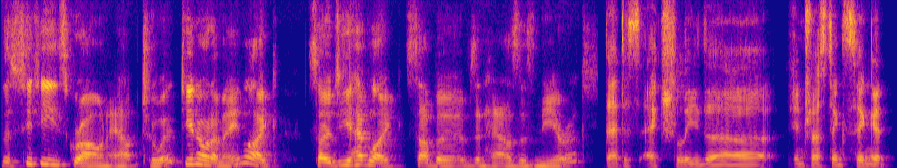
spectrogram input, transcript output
the cities grown out to it? Do you know what I mean? Like. So, do you have like suburbs and houses near it? That is actually the interesting thing. It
